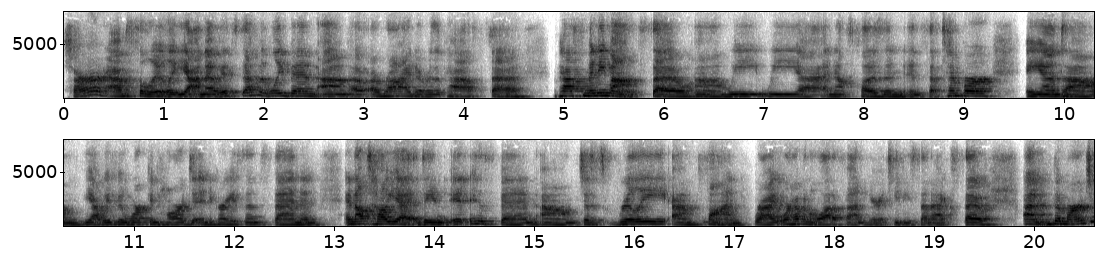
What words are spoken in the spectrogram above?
Sure, absolutely. Yeah, no, it's definitely been um, a, a, ride over the past uh, past many months. So um, we we uh, announced close in, in September, and um, yeah, we've been working hard to integrate since then. And and I'll tell you, Dan, it has been um, just really um, fun. Right, we're having a lot of fun here at TD SYNNEX. So um, the merger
